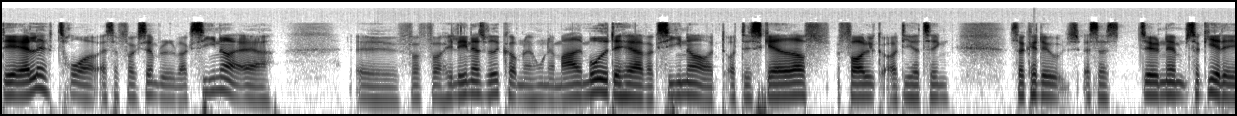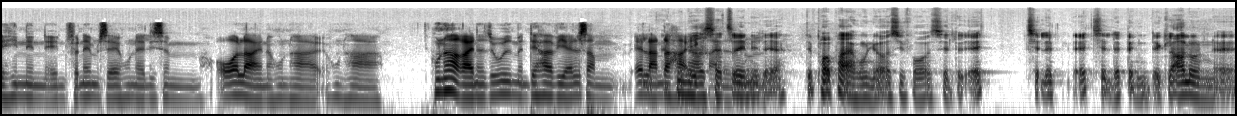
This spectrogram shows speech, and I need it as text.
det alle tror, altså for eksempel vacciner er, øh, for, for Helenas vedkommende, hun er meget imod det her vacciner, og, og det skader folk og de her ting, så kan det jo, altså det er jo nemt, så giver det hende en, en fornemmelse af, at hun er ligesom overlegen, og hun har, hun har hun har regnet det ud, men det har vi alle sammen, alle andre ja, har ikke regnet det ud. I det. Det påpeger hun jo også i forhold til, at til, til Bente Klarlund, øh,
